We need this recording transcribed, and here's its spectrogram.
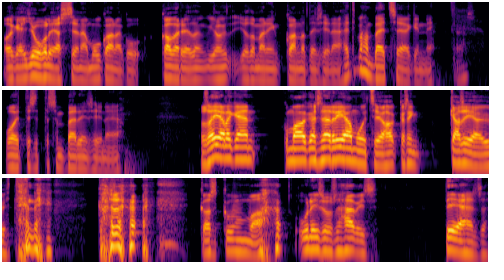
oikein juhlia siinä mukana, kun kaveri, jota, jota mä niin kannatin siinä, heti vähän betsejäkin, niin Yes. voitti sitten sen pelin siinä. Ja... No sen jälkeen, kun mä oikein siinä riemuitsin ja hakkasin käsiä yhteen, niin kas, kas kummaa, unisuus hävisi tiehensä.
